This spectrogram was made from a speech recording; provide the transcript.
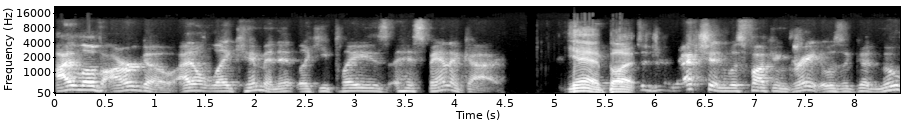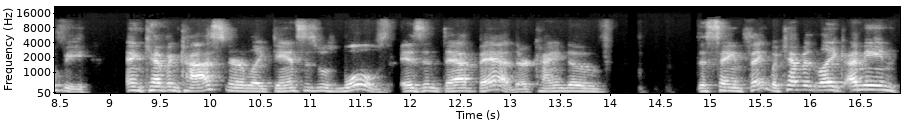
I love Argo. I don't like him in it. Like he plays a Hispanic guy. Yeah, Like, but the direction was fucking great. It was a good movie. And Kevin Costner, like Dances with Wolves, isn't that bad. They're kind of the same thing. But Kevin, like, I mean,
